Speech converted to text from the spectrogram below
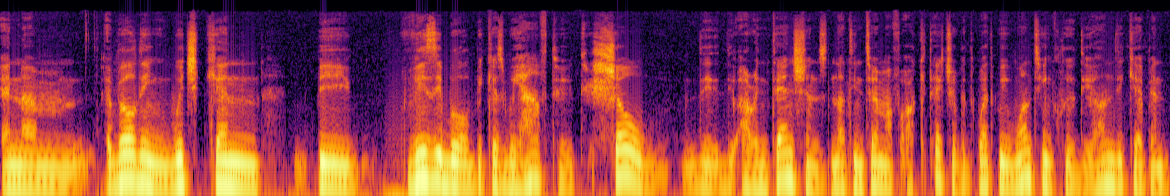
and um, a building which can be visible because we have to, to show the, the, our intentions, not in terms of architecture, but what we want to include the handicap and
